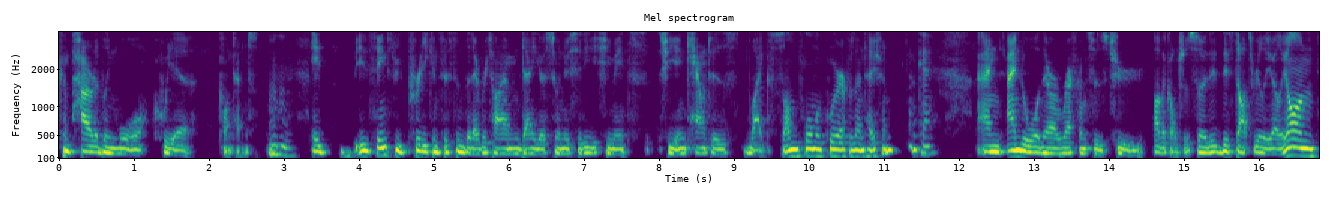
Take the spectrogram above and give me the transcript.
comparatively more queer content. Mm-hmm. It, it seems to be pretty consistent that every time Dany goes to a new city, she meets, she encounters like some form of queer representation. Okay. And and or there are references to other cultures. So th- this starts really early on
